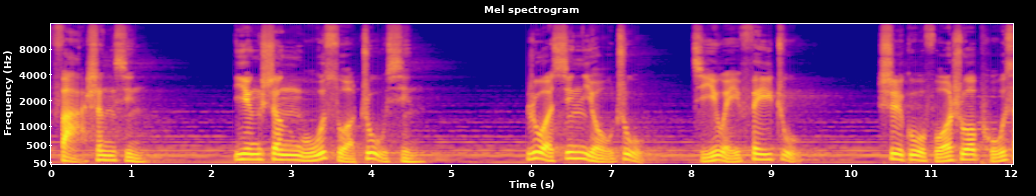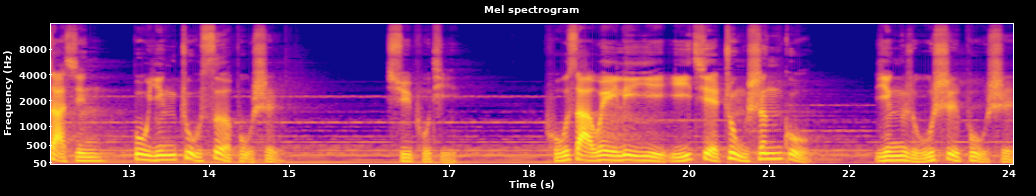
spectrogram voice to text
法生心，应生无所住心。若心有住，即为非住。是故佛说菩萨心不应住色布施。须菩提，菩萨为利益一切众生故。应如是布施。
